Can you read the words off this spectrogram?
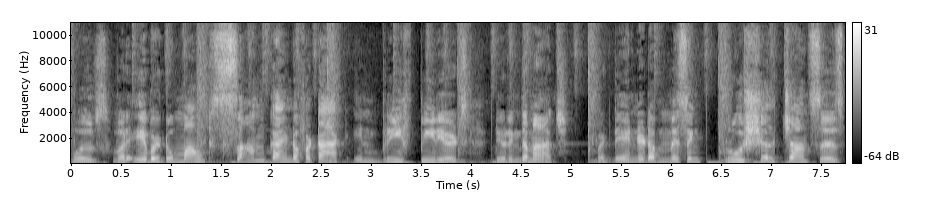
Wolves were able to mount some kind of attack in brief periods during the match, but they ended up missing crucial chances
